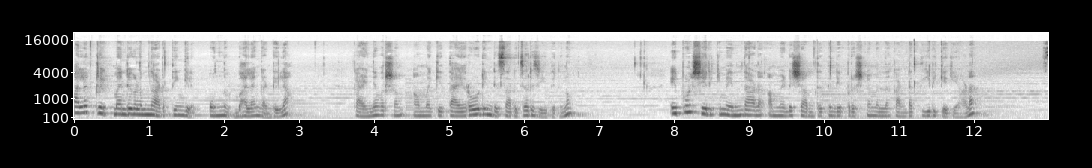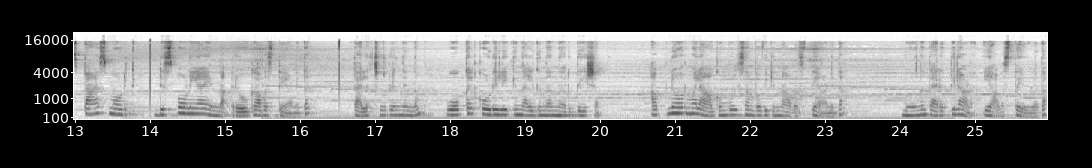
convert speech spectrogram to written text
പല ട്രീറ്റ്മെന്റുകളും നടത്തിയെങ്കിലും ഒന്നും ഫലം കണ്ടില്ല. കഴിഞ്ഞ വർഷം അമ്മയ്ക്ക് തൈറോയിഡിന്റെ സർജറി ചെയ്തിരുന്നു. ഇപ്പോൾ ശരിക്കും എന്താണ് അമ്മയുടെ ശബ്ദത്തിന്റെ പ്രശ്നമെന്ന് കണ്ടെത്തിയിരിക്കുകയാണ്. സ്പാസ്മോഡിക് ഡിസ്പോണിയ എന്ന രോഗാവസ്ഥയാണിത്. തലച്ചോറിൽ നിന്നും വോക്കൽ കോഡിലേക്ക് നൽകുന്ന നിർദ്ദേശം അബ്നോർമൽ ആകുമ്പോൾ സംഭവിക്കുന്ന അവസ്ഥയാണിത്. മൂന്ന് തരത്തിലാണ് ഈ അവസ്ഥയുള്ളത്.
